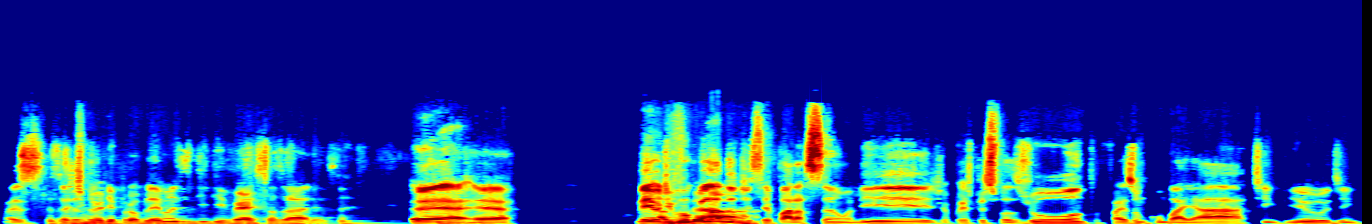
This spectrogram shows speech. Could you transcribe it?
Mas, Resolvedor de problemas de diversas áreas, né? É, é. Meio advogado de separação ali, já põe as pessoas junto, faz um kumbaya, team building.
